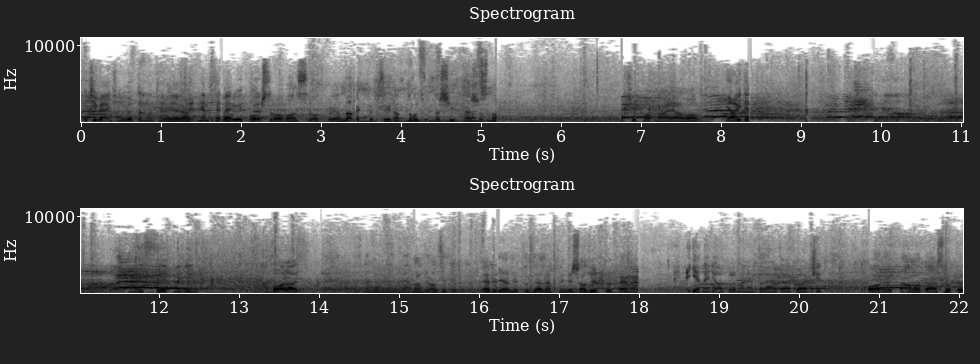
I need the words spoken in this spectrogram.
Kocsi bácsi nyugodtan mondhatja azt, hogy nem szermerült Boxról van szó, akkor olyan legtöbbször adtam az utasításokat. Kocsi papájával. Jaj, de... Na és szép megint. A bal az... Nagyon az erőjelmét az ellenfény, és azért tud bemenni. Egyetlen egy alkalommal nem találta a karcsit. Arnold támadás volt, ez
